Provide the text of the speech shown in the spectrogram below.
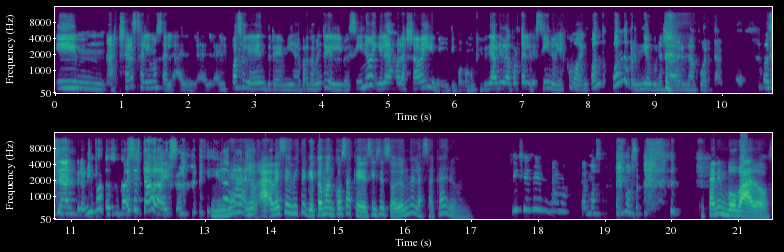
Y mm, ayer salimos al, al, espacio que hay entre mi departamento y el vecino, y él dejó la llave y, tipo, como que quería abrir la puerta del vecino, y es como, ¿en cuánto, ¿cuándo aprendió que una llave era una puerta? O sea, pero no importa, en su cabeza estaba eso. a veces viste que toman cosas que decís eso, ¿de dónde la sacaron? Sí, sí, sí, no, no, hermoso, hermoso. Están embobados.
